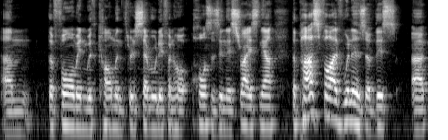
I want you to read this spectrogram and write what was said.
um, the form in with Coleman through several different ho horses in this race. Now, the past five winners of this uh,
